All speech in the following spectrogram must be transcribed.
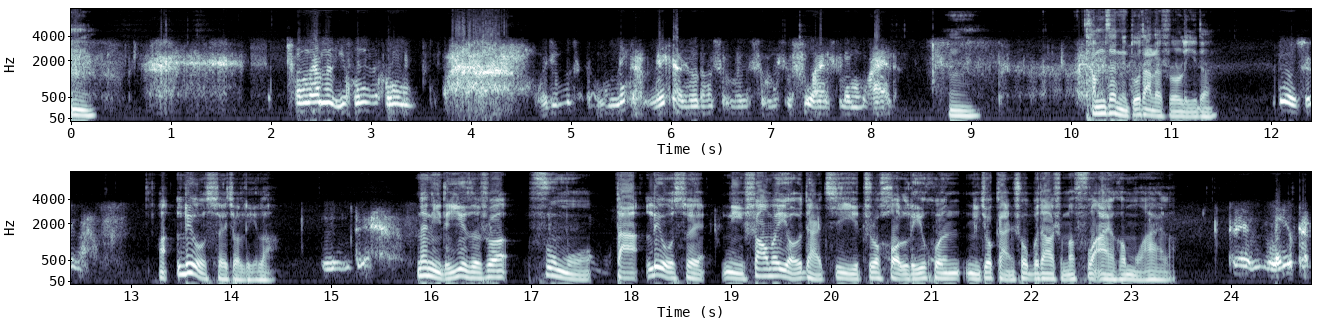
嗯从他们离婚之后，我就不知道，我没感没感受到什么什么是父爱，什么母爱的，嗯。他们在你多大的时候离的？六岁吧，啊，六岁就离了。嗯，对，那你的意思说，父母大六岁，你稍微有一点记忆之后离婚，你就感受不到什么父爱和母爱了？对，没有感，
